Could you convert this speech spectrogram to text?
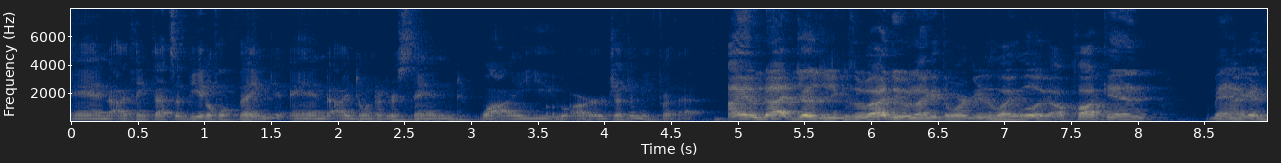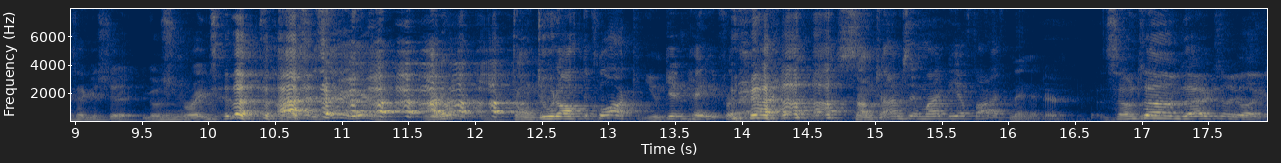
and I think that's a beautiful thing. And I don't understand why you are judging me for that. I am not judging you because what I do when I get to work is like, look, I'll clock in. Man, I got to take a shit and go mm-hmm. straight to the I was say, yeah. I don't don't do it off the clock. You get paid for that. Sometimes it might be a five minuter. Sometimes actually, like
